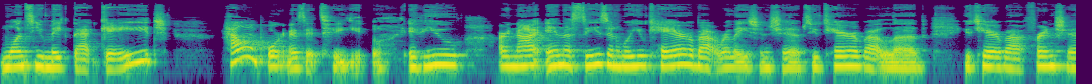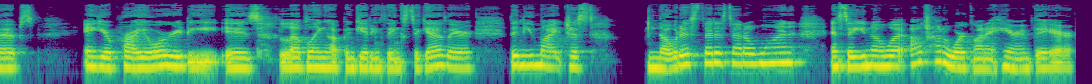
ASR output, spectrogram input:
once you make that gauge, how important is it to you? If you are not in a season where you care about relationships, you care about love, you care about friendships, and your priority is leveling up and getting things together, then you might just notice that it's at a one and say, you know what, I'll try to work on it here and there,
